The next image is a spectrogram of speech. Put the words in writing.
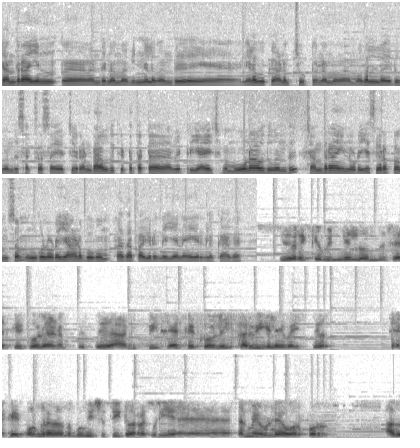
சந்திராயன் வந்து நம்ம விண்ணில் வந்து நிலவுக்கு அனுப்பிச்சி விட்டு நம்ம முதல்ல இது வந்து சக்ஸஸ் ஆயிடுச்சு ரெண்டாவது கிட்டத்தட்ட வெற்றி ஆயிடுச்சுங்க மூணாவது வந்து சந்திராயனுடைய சிறப்பம்சம் உங்களுடைய அனுபவம் அதை பகிருங்க ஐயா நேயர்களுக்காக. இதுவரைக்கும் விண்ணில் வந்து செயற்கைக்கோள் அனுப்பி அனுப்பி செயற்கைக்கோளில் கருவிகளை வைத்து செயற்கைக்கோள்ங்கிறது வந்து பூமியை சுத்திட்டு வரக்கூடிய தன்மை உள்ள ஒரு பொருள். அது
